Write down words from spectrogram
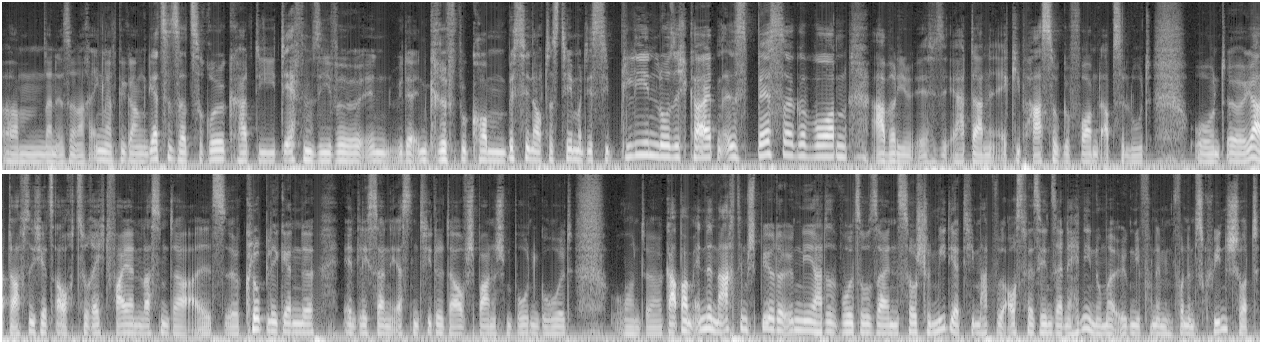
Ähm, dann ist er nach England gegangen. Jetzt ist er zurück, hat die Defensive in, wieder in den Griff bekommen. Ein bisschen auch das Thema Disziplinlosigkeiten ist besser geworden, aber die, er hat da eine Equipasso geformt, absolut. Und äh, ja, darf sich jetzt auch zurecht feiern lassen, da als äh, Clublegende endlich seinen ersten Titel da auf spanischem Boden geholt. Und äh, gab am Ende nach dem Spiel oder irgendwie hatte wohl so Social Social Media Team hat wohl aus Versehen seine Handynummer irgendwie von dem, von dem Screenshot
